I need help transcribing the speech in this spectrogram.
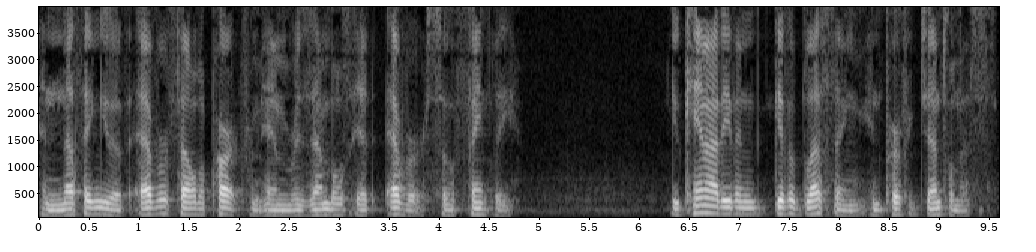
and nothing you have ever felt apart from Him resembles it ever so faintly. You cannot even give a blessing in perfect gentleness.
